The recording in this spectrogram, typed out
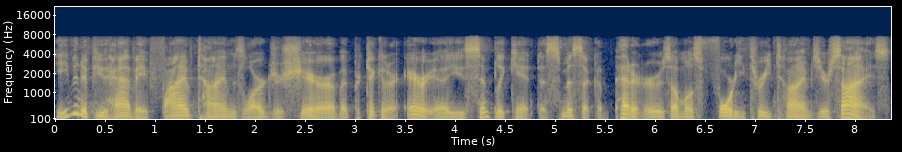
Even if you have a five times larger share of a particular area, you simply can't dismiss a competitor who's almost 43 times your size.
